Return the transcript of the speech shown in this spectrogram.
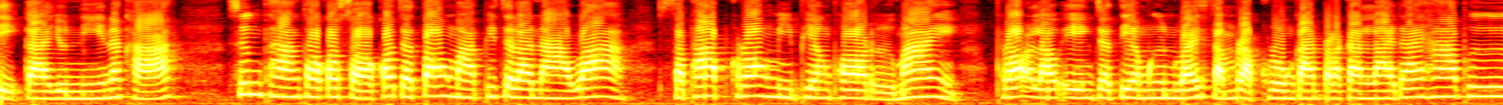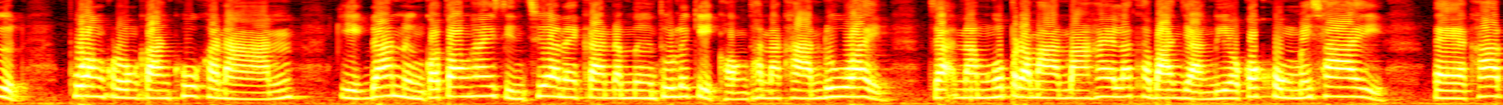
จิกายนนี้นะคะ ซึ่งทางทกสก็จะต้องมาพิจารณาว่า สภาพคล่องมีเพียงพอหรือไม่ เพราะเราเองจะเตรียมเงินไว้สำหรับโครงการประกันรายได้ 5 พืช พ่วงโครงการคู่ขนาน อีกด้านหนึ่งก็ต้องให้สินเชื่อในการดำเนินธุรกิจของธนาคารด้วย จะนำงบประมาณมาให้รัฐบาลอย่างเดียวก็คงไม่ใช่ แต่คาด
